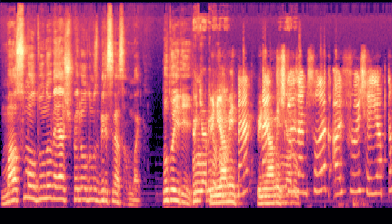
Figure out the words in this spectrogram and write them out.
Masum olduğunu veya şüpheli olduğumuz birisini asalım bak. Dodo'yu değil. Bünyamin. Bünyamin. Ben Bünyamin. ben iş gözlemcisi olarak Alfro'yu şey yaptım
